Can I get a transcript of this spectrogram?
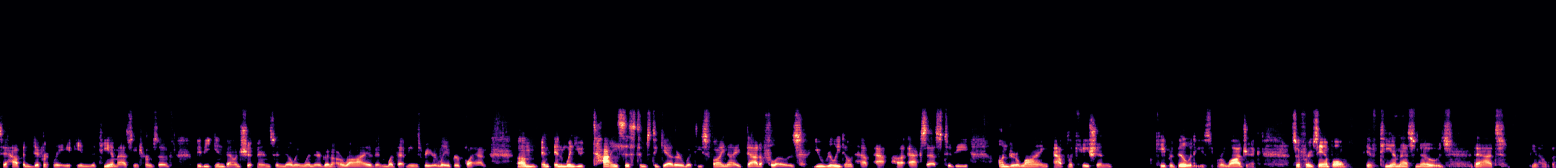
to happen differently in the TMS in terms of maybe inbound shipments and knowing when they're going to arrive and what that means for your labor plan. Um, and, and when you tie systems together with these finite data flows, you really don't have a- uh, access to the underlying application capabilities or logic. So, for example, if TMS knows that you know a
